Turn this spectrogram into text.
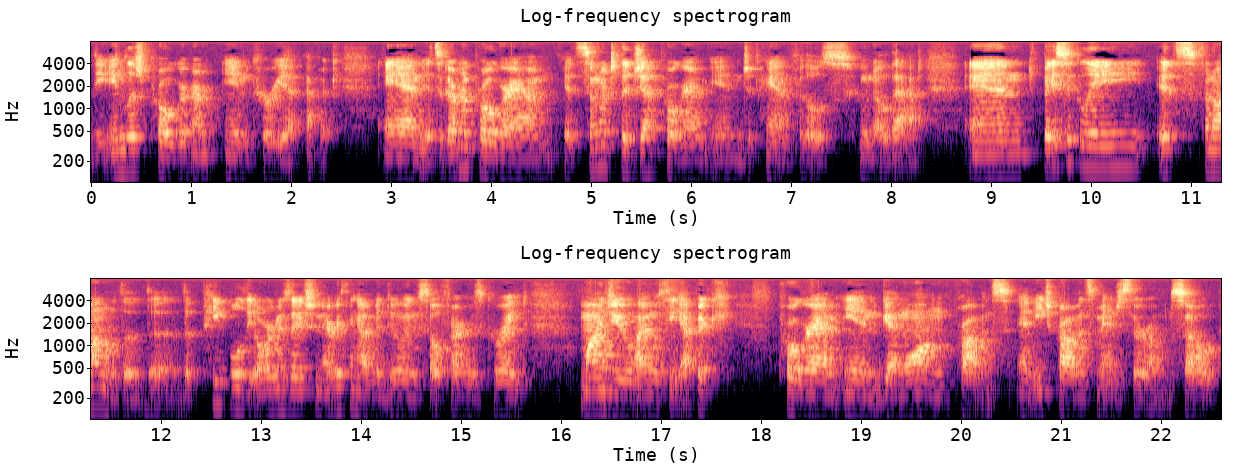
the English program in Korea, EPIK. and it's a government program. It's similar to the JET program in Japan, for those who know that. And basically, it's phenomenal. The, the, the people, the organization, everything I've been doing so far is great. Mind you, I'm with the EPIK program in Gangwon province, and each province manages their own. So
